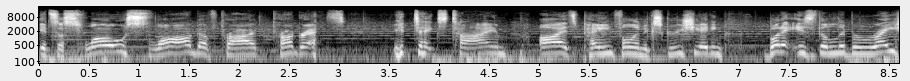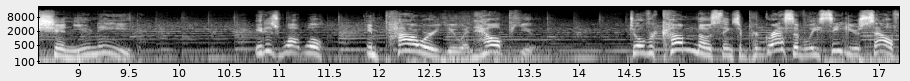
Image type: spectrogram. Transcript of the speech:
It's a slow slog of pro- progress. It takes time. Oh, it's painful and excruciating, but it is the liberation you need. It is what will empower you and help you to overcome those things and progressively see yourself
